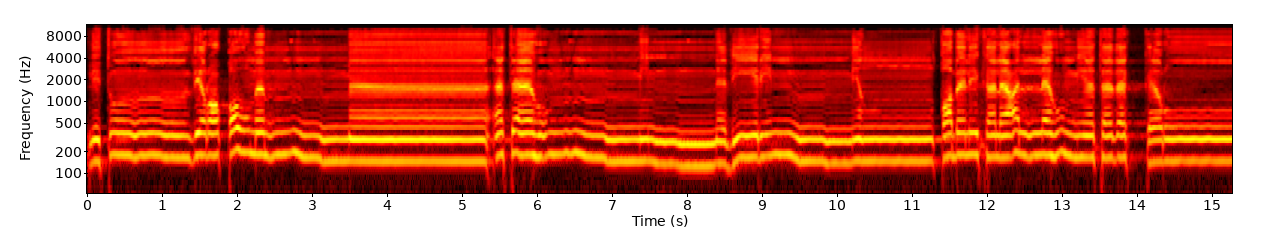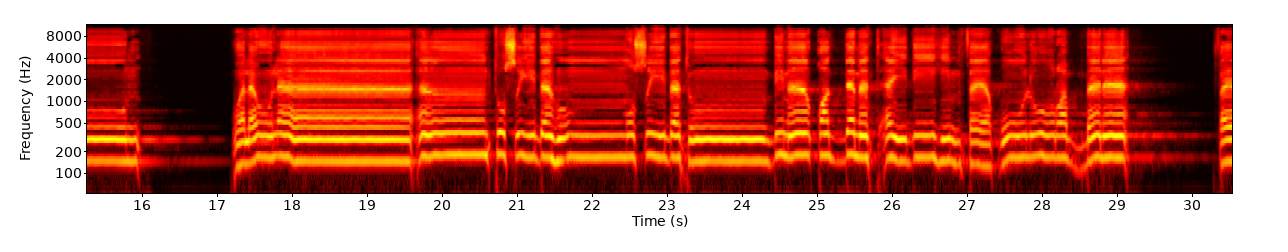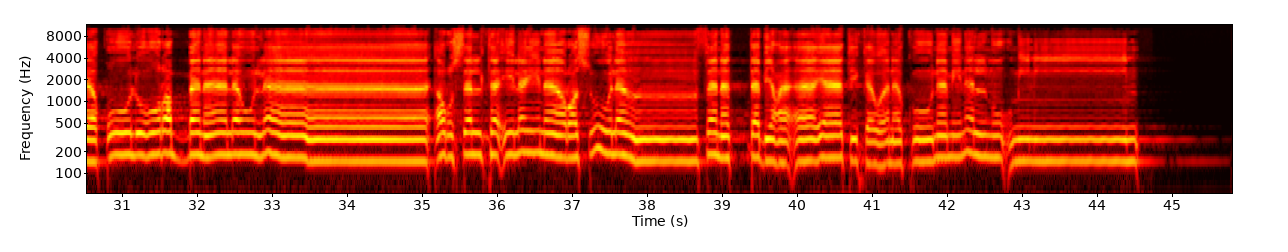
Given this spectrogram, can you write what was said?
لتنذر قوما ما أتاهم من نذير من قبلك لعلهم يتذكرون. ولولا أن تصيبهم مصيبة بما قدمت أيديهم فيقولوا ربنا فيقولوا ربنا لولا أرسلت إلينا رسولا فنتبع آياتك ونكون من المؤمنين.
